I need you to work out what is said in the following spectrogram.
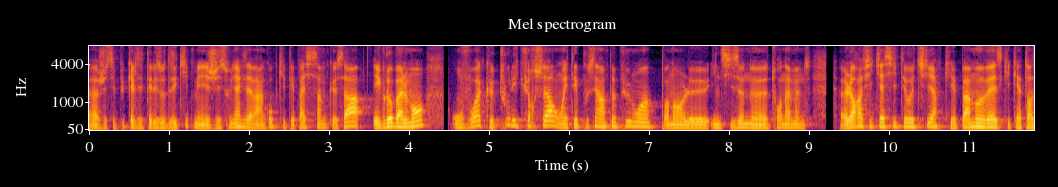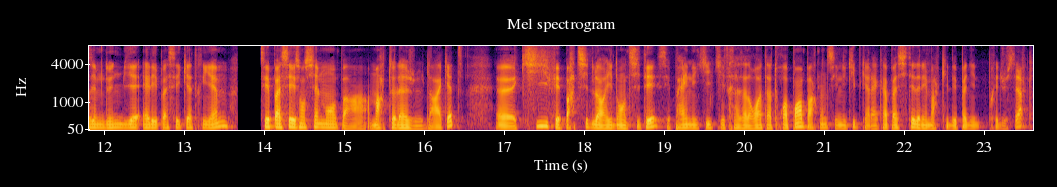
Euh, je ne sais plus quelles étaient les autres équipes, mais j'ai souvenir qu'ils avaient un groupe qui n'était pas si simple que ça. Et globalement, on voit que tous les curseurs ont été poussés un peu plus loin pendant le In-Season euh, Tournament. Leur efficacité au tir, qui est pas mauvaise, qui est 14e de NBA, elle est passée 4e. C'est passé essentiellement par un martelage de la raquette, qui fait partie de leur identité. C'est pas une équipe qui est très à droite à 3 points. Par contre, c'est une équipe qui a la capacité d'aller marquer des paniers près du cercle.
